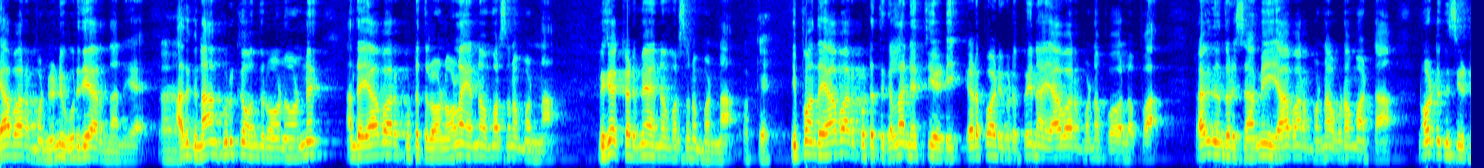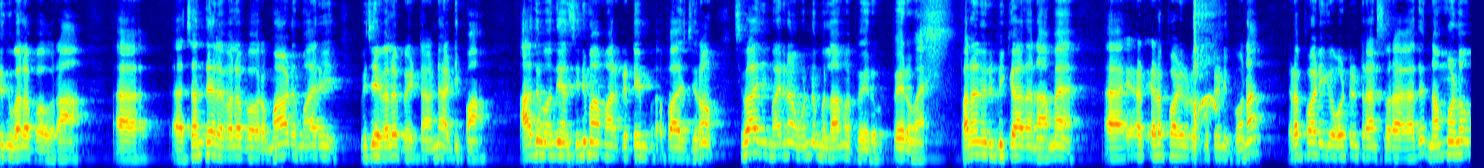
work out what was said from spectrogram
வியாபாரம் பண்ணணும்னு உறுதியாக இருந்தானுங்க. அதுக்கு நான் குறுக்க வந்துருவோன்னு அந்த வியாபார கூட்டத்தில் உள்ளவங்களாம் என்ன விமர்சனம் பண்ணான்? மிக கடுமையாக என்ன விமர்சனம் பண்ணான்? ஓகே. இப்போ அந்த வியாபார கூட்டத்துக்கெல்லாம் நெத்தி அடி. எடப்பாடி கூட போய் நான் வியாபாரம் பண்ண போகலப்பா. ரவீந்திரன் துரைசாமி வியாபாரம் பண்ணா விட மாட்டான் நோட்டுக்கு சீட்டுக்கு விலை போகிறான். சந்தையில் விலை போகிற மாடு மாதிரி விஜய் விலை போயிட்டான்னு அடிப்பான். அது வந்து என் சினிமா மார்க்கெட்டையும் பாதிச்சிரும். சிவாஜி மாதிரி நான் ஒன்றும் இல்லாமல் போயிரு போயிடுவேன் பல நிரூபிக்காத நாம எட- எடப்பாடியோட கூட்டணி போனால் எடப்பாடிக்கு ஓட்டும் டிரான்ஸ்ஃபர் ஆகாது. நம்மளும்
